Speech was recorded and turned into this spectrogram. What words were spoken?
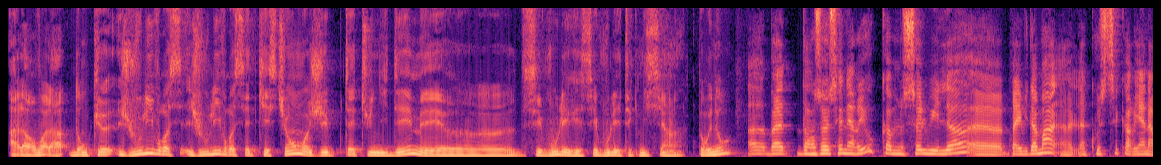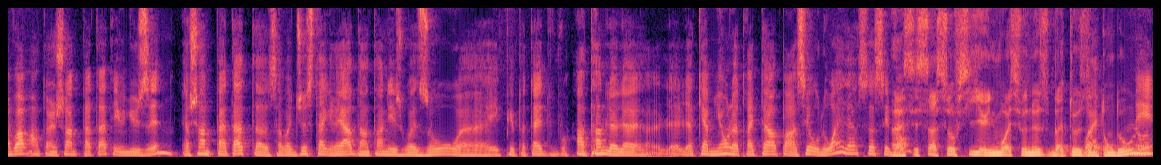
Alors voilà, donc euh, je vous livre je vous livre cette question. Moi j'ai peut-être une idée, mais euh, c'est vous les vous les techniciens là. Bruno? Euh, ben, dans un scénario comme celui-là, ben, évidemment, l'acoustique n'a rien à voir entre un champ de patates et une usine. Le champ de patates, euh, ça va être juste agréable d'entendre les oiseaux euh, et puis peut-être entendre le, le- le- le camion, le tracteur passer au loin. Là, ça c'est bon. Ah, c'est ça, sauf s'il y a une moissonneuse batteuse Ouais, dans ton dos. Mais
